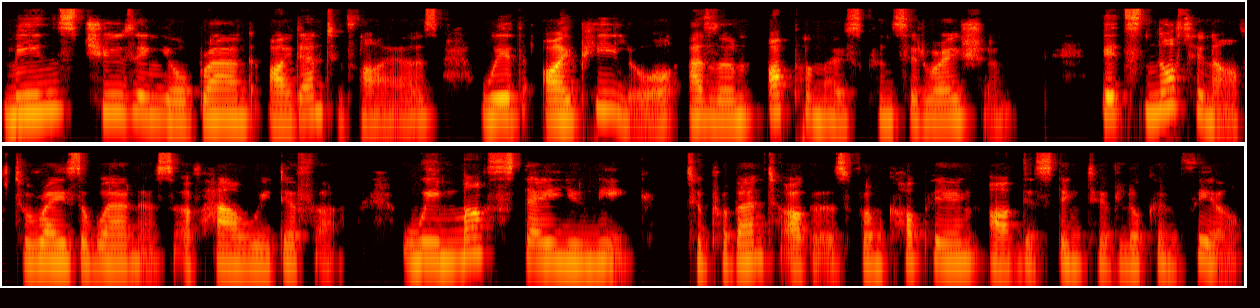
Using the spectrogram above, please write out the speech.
means choosing your brand identifiers with IP law as an uppermost consideration. It's not enough to raise awareness of how we differ. We must stay unique to prevent others from copying our distinctive look and feel.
